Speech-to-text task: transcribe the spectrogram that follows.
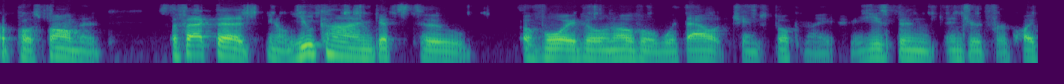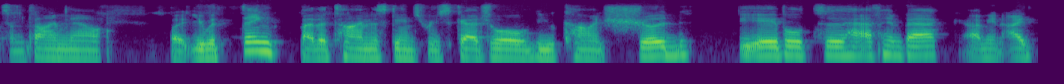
a postponement, it's the fact that, you know, UConn gets to avoid Villanova without James Bouknight. I mean, he's been injured for quite some time now. But you would think by the time this game's rescheduled, UConn should be able to have him back. I mean, I,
